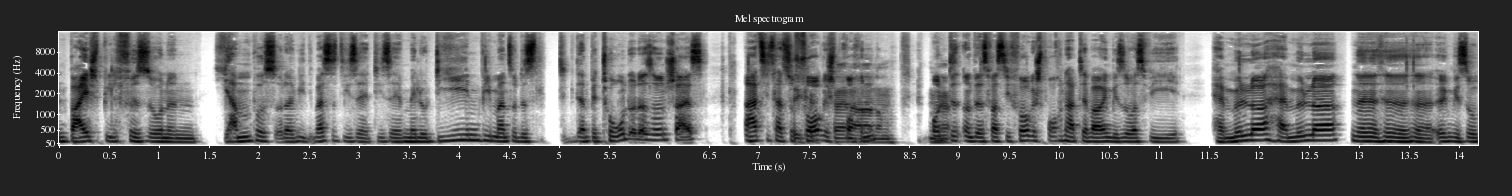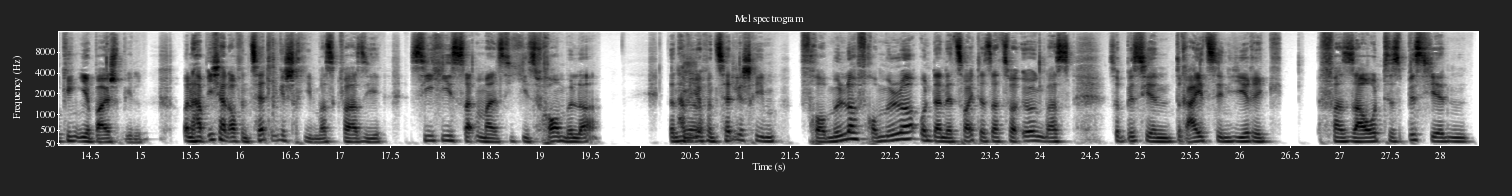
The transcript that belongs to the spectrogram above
ein Beispiel für so einen Jambus oder wie, was ist diese, diese Melodien, wie man so das dann betont oder so ein Scheiß. Da hat sie es halt so ich vorgesprochen. Ja. Und, und das, was sie vorgesprochen hatte, war irgendwie sowas wie Herr Müller, Herr Müller, irgendwie so ging ihr Beispiel. Und dann habe ich halt auf einen Zettel geschrieben, was quasi, sie hieß, sag mal, sie hieß Frau Müller. Dann habe ja. ich auf einen Zettel geschrieben, Frau Müller, Frau Müller. Und dann der zweite Satz war irgendwas so ein bisschen 13-jährig versautes, bisschen,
